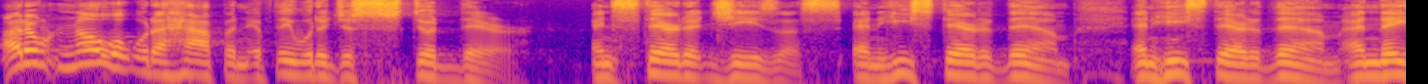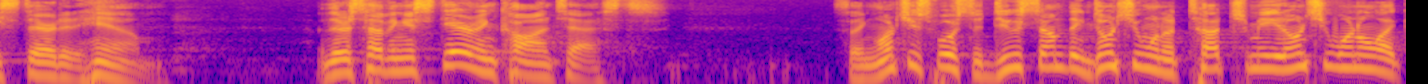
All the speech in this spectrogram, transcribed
I don't know what would have happened if they would have just stood there and stared at Jesus, and he stared at them, and he stared at them, and they stared at him. And they're just having a staring contest. Saying, aren't you supposed to do something? Don't you want to touch me? Don't you want to, like,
